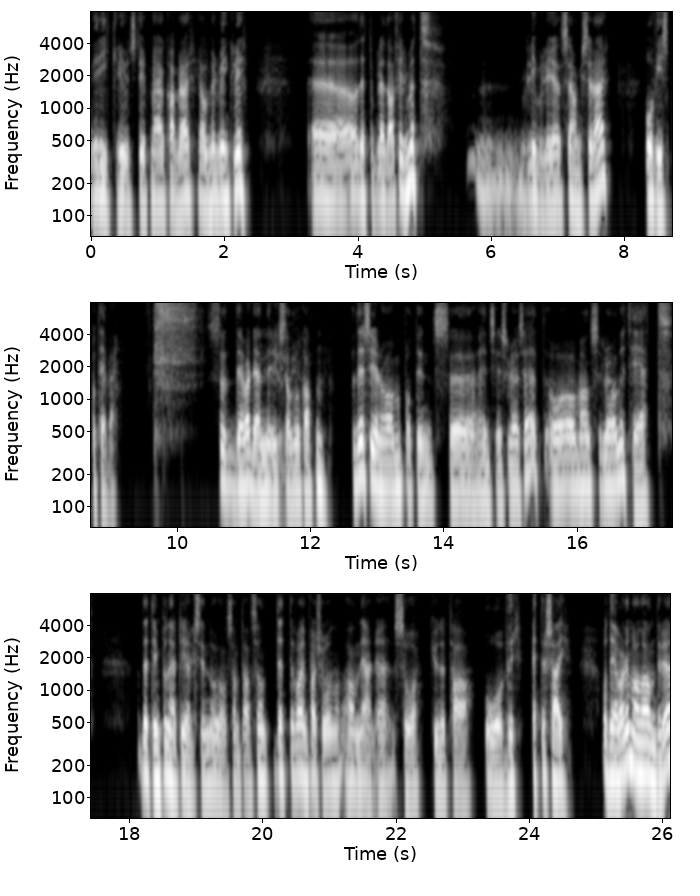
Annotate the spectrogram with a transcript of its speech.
rikelig utstyrt med kameraer i alle mulige vinkler. Uh, og dette ble da filmet. Uh, livlige seanser der, og vist på TV. Så det var den riksadvokaten. Og det sier noe om Putins hensynsløshet og om hans lojalitet. Dette imponerte Jeltsin noe voldsomt. Altså, dette var en person han gjerne så kunne ta over etter seg. Og det var det mange andre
